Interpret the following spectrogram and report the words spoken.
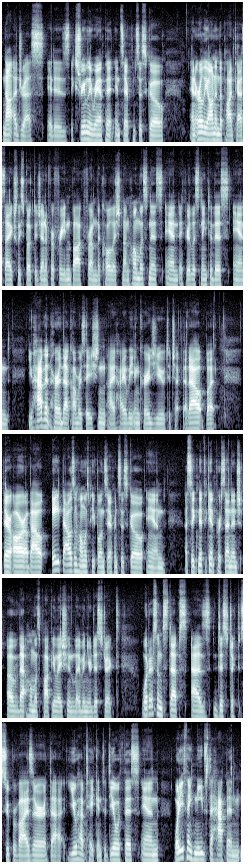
not address. It is extremely rampant in San Francisco. And early on in the podcast, I actually spoke to Jennifer Friedenbach from the Coalition on Homelessness. And if you're listening to this and you haven't heard that conversation, I highly encourage you to check that out. But there are about 8,000 homeless people in San Francisco, and a significant percentage of that homeless population live in your district. What are some steps as district supervisor that you have taken to deal with this? And what do you think needs to happen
